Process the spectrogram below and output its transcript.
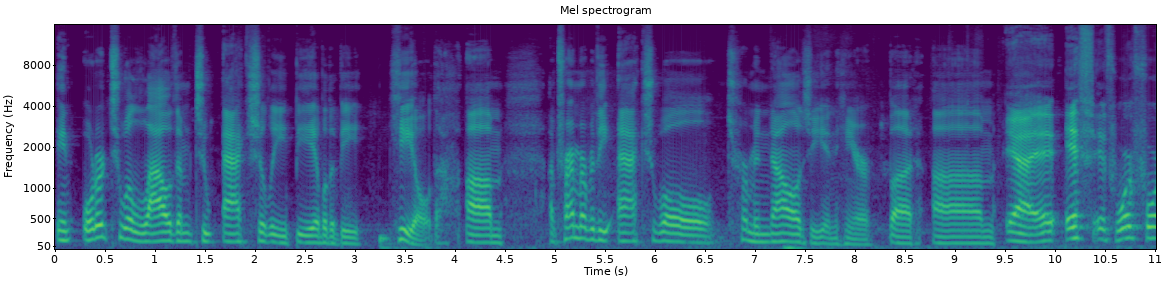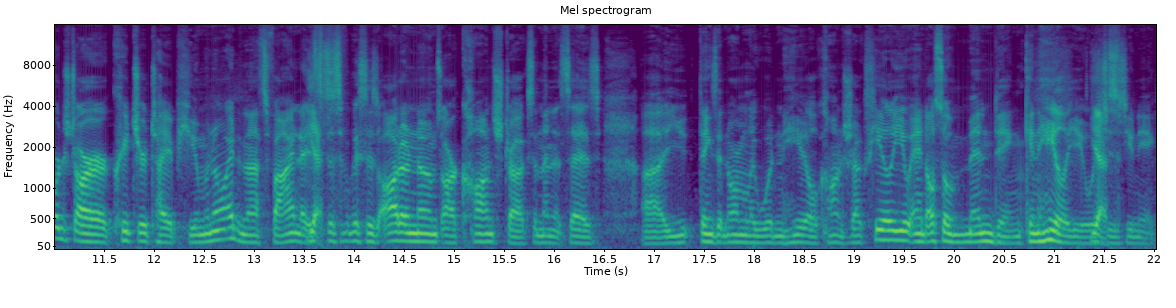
in order to allow them to actually be able to be healed. Um, I'm trying to remember the actual terminology in here, but um, Yeah, if if Warforged are creature type humanoid, and that's fine. It Yes. specifically says autognomes are constructs, and then it says uh, you, things that normally wouldn't heal constructs heal you, and also mending can heal you, which Yes. is unique.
